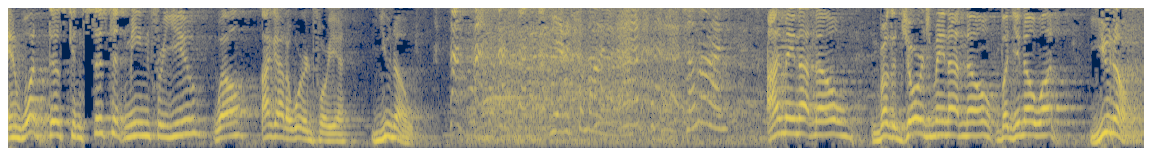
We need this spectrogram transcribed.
And what does consistent mean for you? Well, I got a word for you. You know. Yeah, come on. Come on. I may not know, Brother George may not know, but you know what? You know.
